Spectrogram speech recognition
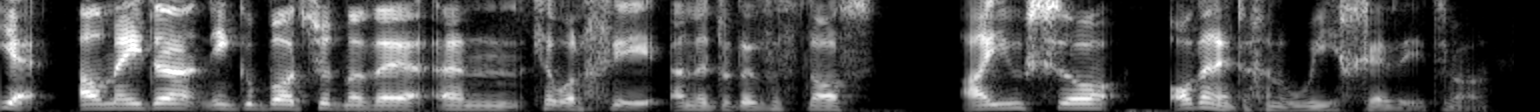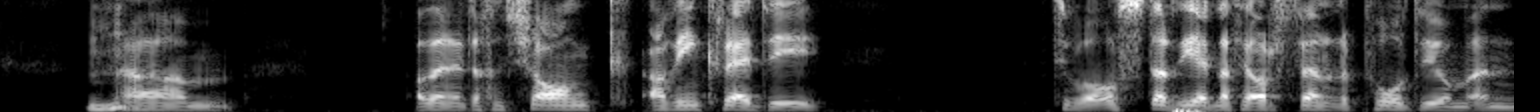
Ie, yeah, Almeida, ni'n gwybod siwr mae fe yn llywyrchu yn y drydydd wythnos. Ayuso, oedd e'n edrych yn wych heddi, ti'n meddwl. Mm -hmm. um, oedd e'n edrych yn sionc, a fi'n credu, ti'n meddwl, o styried nath e orffen ar y podiwm yn,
